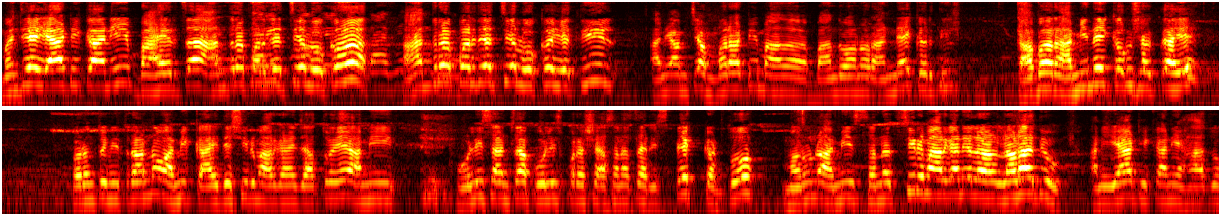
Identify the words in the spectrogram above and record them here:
म्हणजे या ठिकाणी बाहेरचा आंध्र प्रदेशचे लोक आंध्र प्रदेशचे लोक येतील आणि आमच्या मराठी मा- बांधवांवर अन्याय करतील. काबर आम्ही नाही करू शकता हे परंतु मित्रांनो आम्ही कायदेशीर मार्गाने जातोय. आम्ही पोलिसांचा पोलीस प्रशासनाचा रिस्पेक्ट करतो. म्हणून आम्ही सनदशीर मार्गाने लढा देऊ. आणि या ठिकाणी हा जो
